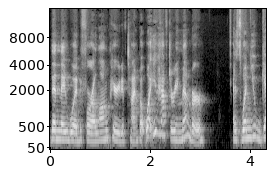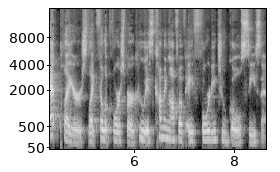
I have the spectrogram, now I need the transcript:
than they would for a long period of time. But what you have to remember is when you get players like Filip Forsberg, who is coming off of a 42 goal season,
